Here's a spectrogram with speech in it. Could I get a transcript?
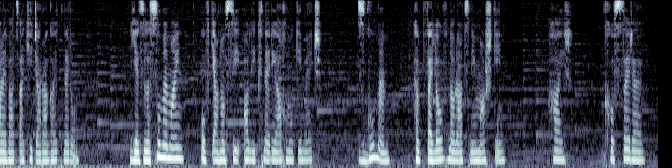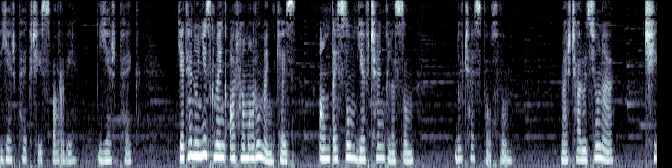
արևածագի ճառագայթներում։ Ես լսում եմ այն օվկիանոսի ալիքների աղմուկի մեջ։ Զգում եմ հպվելով նորածնի մաշկին։ Հայր, քո սերը երբեք չի սպառվի, երբեք։ Եթե նույնիսկ մենք արհամարում ենք քեզ, անտեսում եւ չենք լսում, դու չես փոխվում։ Մեր չարությունը չի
